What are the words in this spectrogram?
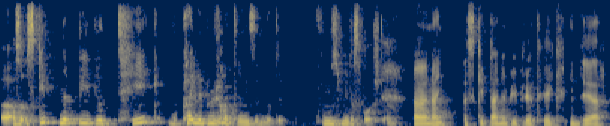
Äh, also, es gibt eine Bibliothek, wo keine Bücher drin sind, oder? Muss ich mir das vorstellen? Äh, nein, es gibt eine Bibliothek, in der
